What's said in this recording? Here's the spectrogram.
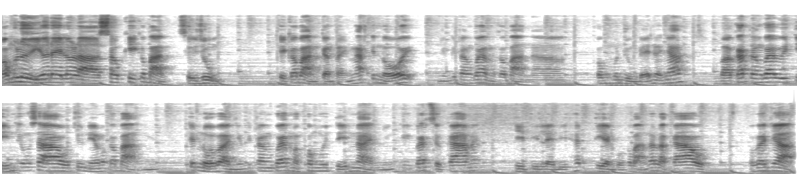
có một lưu ý ở đây đó là sau khi các bạn sử dụng thì các bạn cần phải ngắt kết nối những cái trang web mà các bạn uh, không muốn dùng đến nữa nhá và các trang web uy tín thì không sao, chứ nếu mà các bạn kết nối vào những cái trang web mà không uy tín này, những cái web scam ấy, thì tỷ lệ bị hết tiền của các bạn rất là cao. Ok chưa?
